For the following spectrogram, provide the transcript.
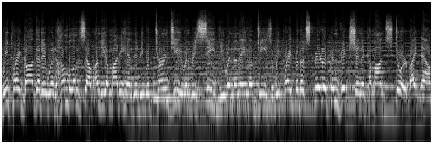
We pray, God, that he would humble himself under your mighty hand, that he would turn to you and receive you in the name of Jesus. We pray for the spirit of conviction to come on Stuart right now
